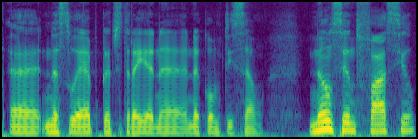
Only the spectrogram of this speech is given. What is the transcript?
uh, na sua época de estreia na, na competição. Não sendo fácil,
